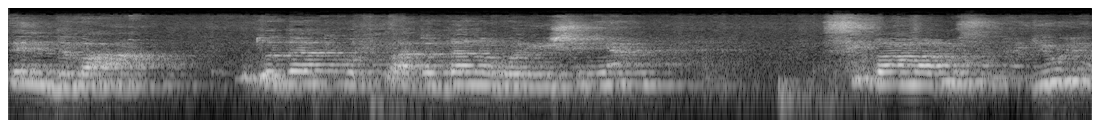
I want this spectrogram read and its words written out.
1.2 у додатку два до даного рішення Слова Марусина Юля,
